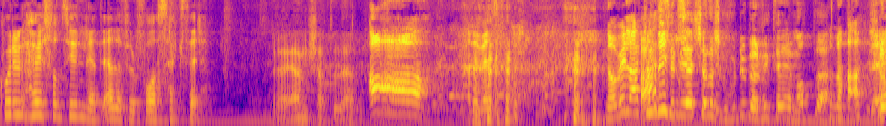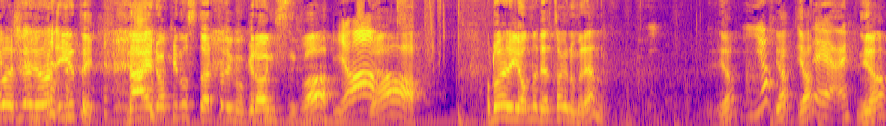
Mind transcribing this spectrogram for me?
hvor høy sannsynlighet er det for å få sekser? Eh, En sjettedel. Ah! Ja, det vet jeg. Nå har vi lært noe nytt. Silje, jeg skjønner ikke hvorfor du bare fikk tre i matte. Nei, det- Skjønner, jeg skjønner ingenting. Nei, dere, nå starter vi konkurransen, hva? Ja! Og da er det Janne deltaker nummer én. Ja, Ja, ja, det er jeg. Ja.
